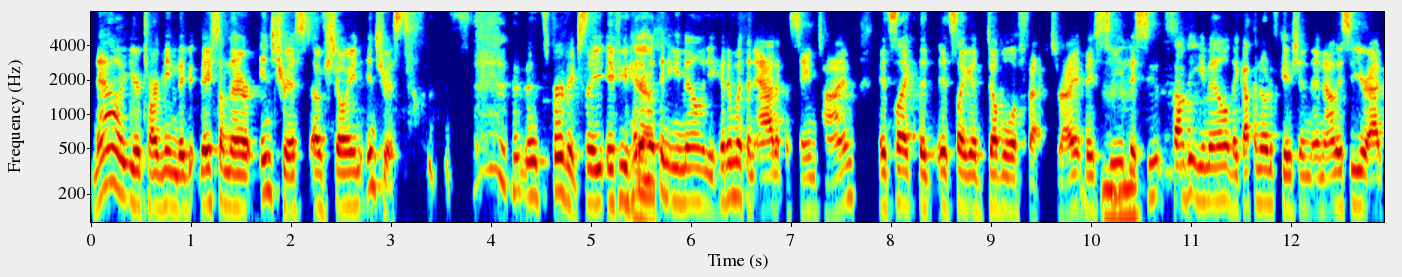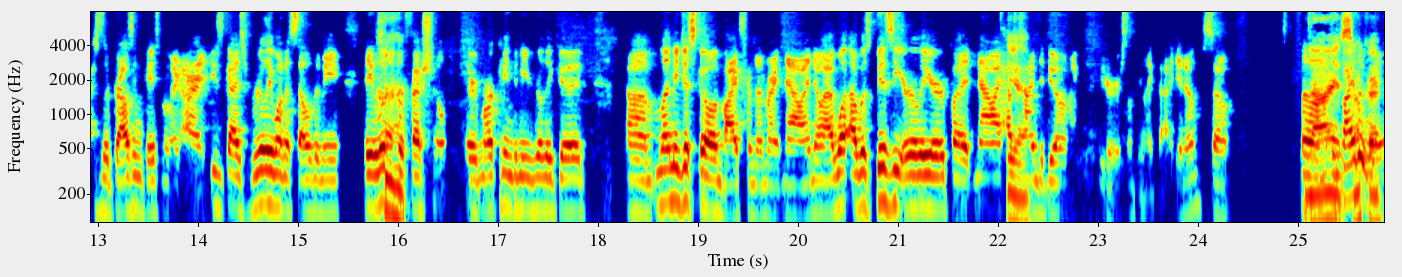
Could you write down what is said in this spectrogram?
Now you're targeting based on their interest of showing interest. That's perfect. So if you hit yeah. them with an email and you hit them with an ad at the same time, it's like the, it's like a double effect, right? They see mm-hmm. they see, saw the email, they got the notification, and now they see your ad because they're browsing Facebook. Like, all right, these guys really want to sell to me. They look professional. They're marketing to me really good. Um, let me just go and buy from them right now. I know I, w- I was busy earlier, but now I have yeah. time to do it on my computer or something like that. You know, so um, nice. And by the okay.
